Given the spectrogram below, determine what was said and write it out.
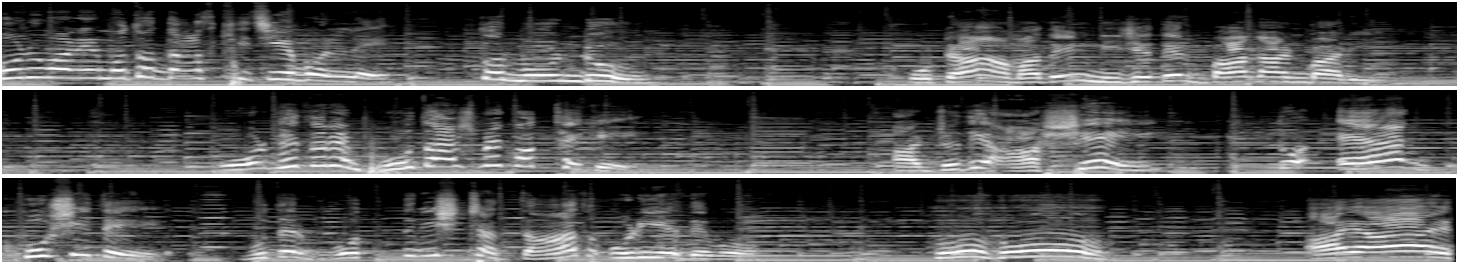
হনুমানের মতো দাঁত খিচিয়ে বললে তোর মন্ডু ওটা আমাদের নিজেদের বাগান বাড়ি। ওর ভেতরে ভূত আসবে থেকে আর যদি আসেই তো এক খুশিতে ভূতের বত্রিশটা দাঁত উড়িয়ে দেব। হো হো আয় আয়।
